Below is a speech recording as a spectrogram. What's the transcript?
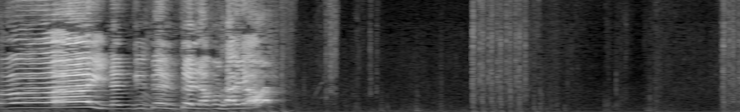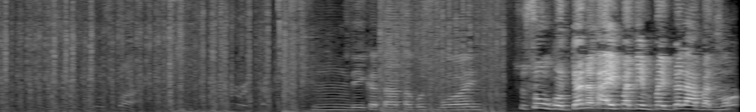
Ay! Nanggigil ako sa'yo? Hmm, di ka tatagos, boy. Susugod ka, naka-iPad M5 kalaban mo?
